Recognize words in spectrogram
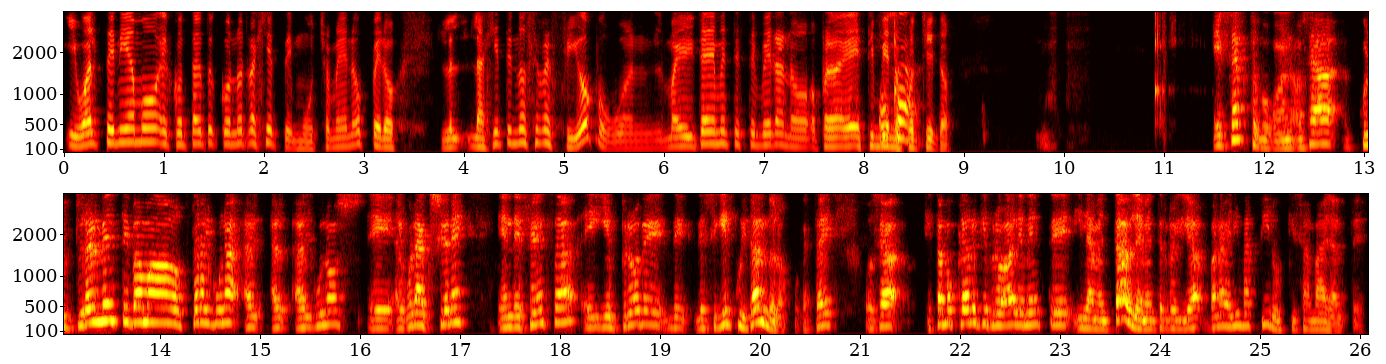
igual teníamos el contacto con otra gente, mucho menos, pero la, gente no se resfrió, pues, bueno, mayoritariamente este verano, perdón, este invierno, Fonchito. Exacto, pues, bueno. o sea, culturalmente vamos a adoptar alguna, algunos, eh, algunas acciones en defensa eh, y en pro de, de, seguir cuidándonos, ¿cachai? O sea, estamos claros que probablemente y lamentablemente en realidad van a venir más virus quizás más adelante.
